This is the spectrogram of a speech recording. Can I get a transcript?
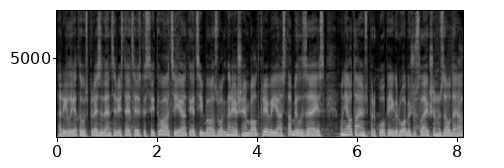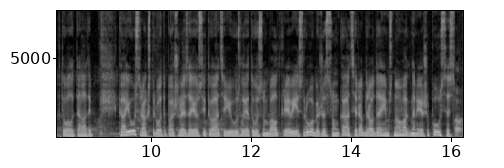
Arī Lietuvas prezidents ir izteicies, ka situācija attiecībā uz vagneriešiem Baltkrievijā stabilizējas un jautājums par kopīgu robežu slēgšanu zaudē aktualitāti. Kā jūs raksturotu pašreizējo situāciju uz Lietuvas un Baltkrievijas robežas un kāds ir apdraudējums no vagneriešu puses? Well,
